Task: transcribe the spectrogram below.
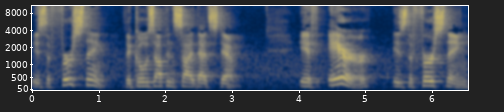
is the first thing that goes up inside that stem. If air is the first thing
